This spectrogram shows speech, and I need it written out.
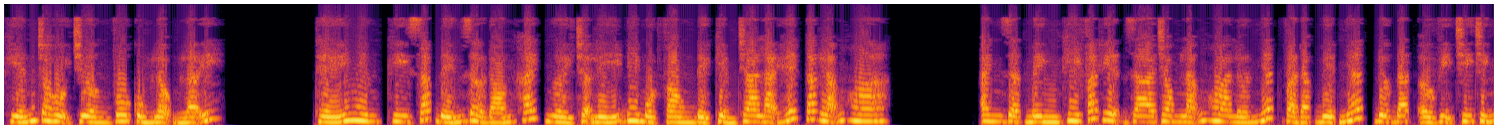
khiến cho hội trường vô cùng lộng lẫy. Thế nhưng khi sắp đến giờ đón khách người trợ lý đi một vòng để kiểm tra lại hết các lãng hoa. Anh giật mình khi phát hiện ra trong lãng hoa lớn nhất và đặc biệt nhất được đặt ở vị trí chính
